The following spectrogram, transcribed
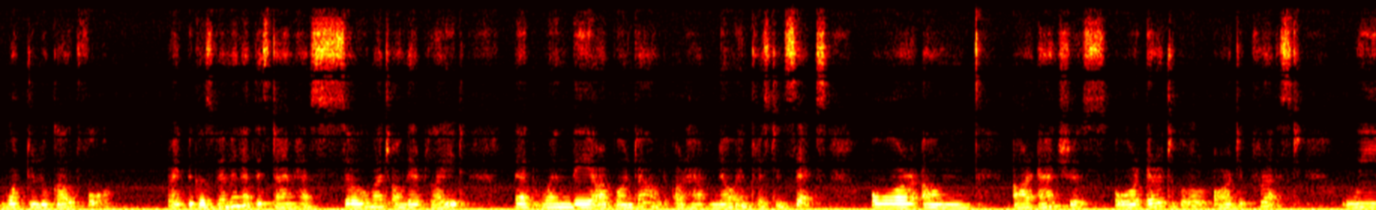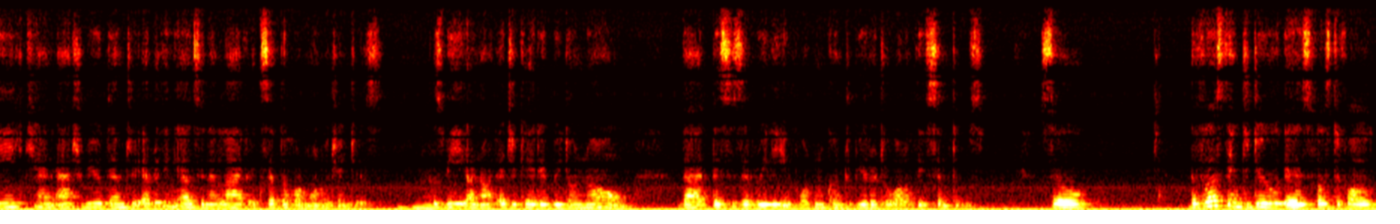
what to look out for, right? Because women at this time have so much on their plate that when they are burnt out or have no interest in sex or um, are anxious or irritable or depressed, we can attribute them to everything else in our life except the hormonal changes. Because we are not educated, we don't know that this is a really important contributor to all of these symptoms. So, the first thing to do is, first of all,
